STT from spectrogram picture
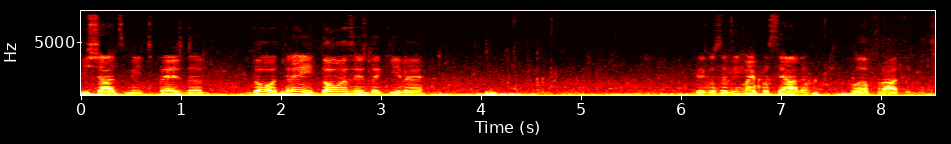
pișați mici, pești de 2, 3, 20 de kg. Cred că o să vin mai pe seară. Bă, frate, deci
